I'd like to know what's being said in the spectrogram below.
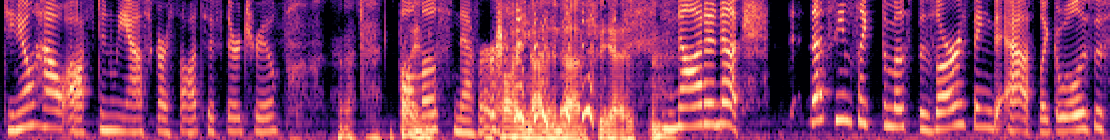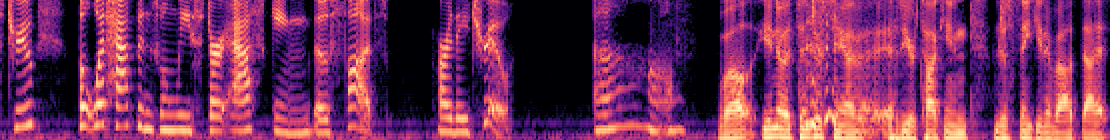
Do you know how often we ask our thoughts if they're true? Almost never. probably not enough yes not enough. That seems like the most bizarre thing to ask. Like, well, is this true? But what happens when we start asking those thoughts? Are they true? Oh. Well, you know, it's interesting. As you're talking, I'm just thinking about that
